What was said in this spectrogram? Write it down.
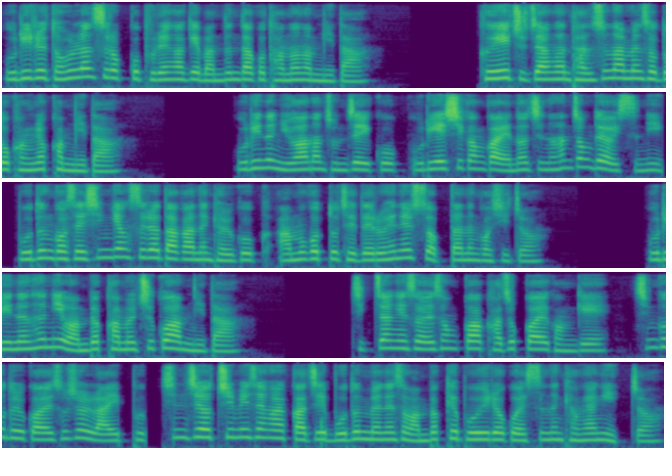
우리를 더 혼란스럽고 불행하게 만든다고 단언합니다. 그의 주장은 단순하면서도 강력합니다. 우리는 유한한 존재이고 우리의 시간과 에너지는 한정되어 있으니 모든 것에 신경 쓰려다가는 결국 아무것도 제대로 해낼 수 없다는 것이죠. 우리는 흔히 완벽함을 추구합니다. 직장에서의 성과, 가족과의 관계, 친구들과의 소셜 라이프, 심지어 취미 생활까지 모든 면에서 완벽해 보이려고 애쓰는 경향이 있죠.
